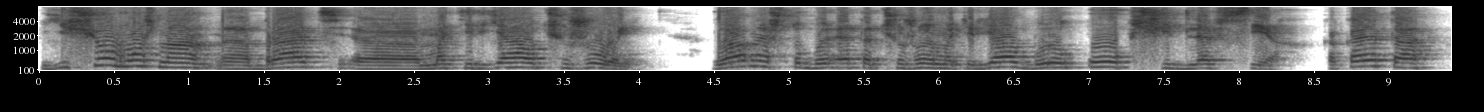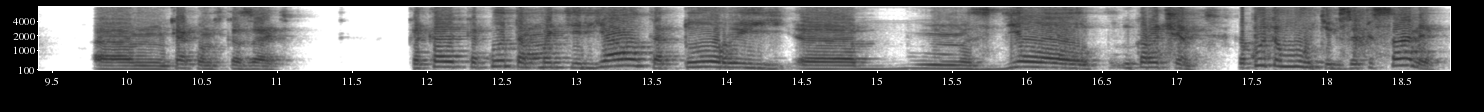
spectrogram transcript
Еще можно э, брать э, материал чужой. Главное, чтобы этот чужой материал был общий для всех. Какая-то, эм, как вам сказать, какой-то материал, который э, сделал, ну, короче, какой-то мультик записали,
